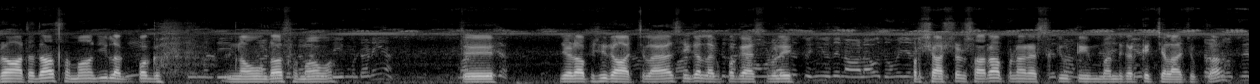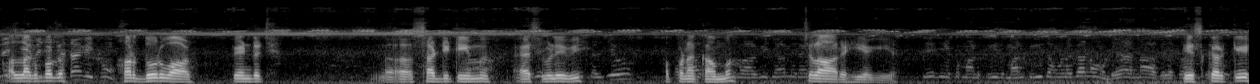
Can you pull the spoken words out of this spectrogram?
ਰਾਤ ਦਾ ਸਮਾਂ ਜੀ, ਲਗਭਗ 9 ਦਾ ਸਮਾਂ ਵਾ। ਤੇ ਜਿਹੜਾ ਪਿਛਲੀ ਰਾਤ ਚਲਾਇਆ ਸੀਗਾ, ਲਗਭਗ ਇਸ ਵੇਲੇ ਪ੍ਰਸ਼ਾਸਨ ਸਾਰਾ ਆਪਣਾ ਰੈਸਕਿਊ ਟੀਮ ਬੰਦ ਕਰਕੇ ਚਲਾ ਚੁੱਕਾ। ਆ ਲਗਭਗ ਹਰਦੋਰਵਾਲ ਪਿੰਡ 'ਚ ਸਾਡੀ ਟੀਮ ਇਸ ਵੇਲੇ ਵੀ ਆਪਣਾ ਕੰਮ ਚਲਾ ਰਹੀ ਹੈਗੀ ਆ। ਇਸ ਕਰਕੇ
